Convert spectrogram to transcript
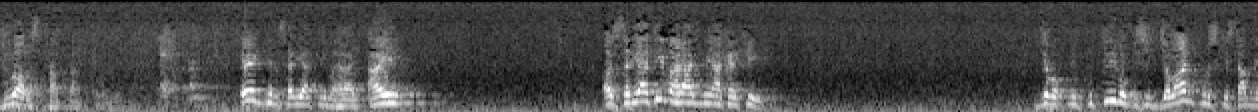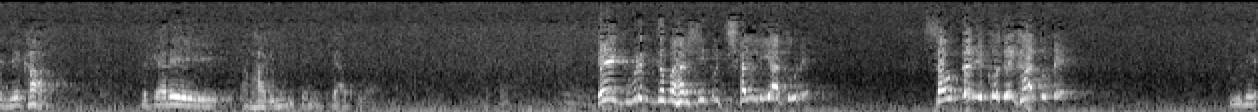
जुआवस्था प्राप्त हो गई। एक दिन सरियाती महाराज आए और सरियाती महाराज ने आकर के जब अपनी पुत्री को किसी जवान पुरुष के सामने देखा तो कह, अरे, अभागिनी, तेने क्या किया? एक वृद्ध महर्षि को छल लिया तूने, सौंदर्य को देखा तूने। तूने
